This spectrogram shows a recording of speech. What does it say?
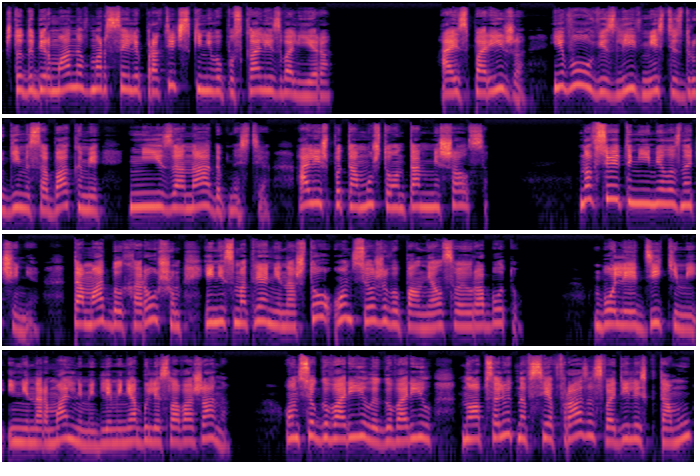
что добермана в Марселе практически не выпускали из вольера. А из Парижа его увезли вместе с другими собаками не из-за надобности, а лишь потому, что он там мешался. Но все это не имело значения. Томат был хорошим, и, несмотря ни на что, он все же выполнял свою работу. Более дикими и ненормальными для меня были слова Жана. Он все говорил и говорил, но абсолютно все фразы сводились к тому,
